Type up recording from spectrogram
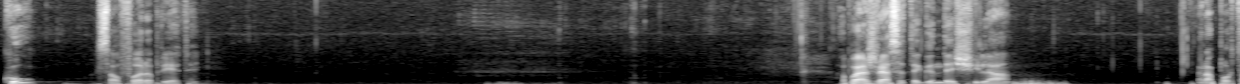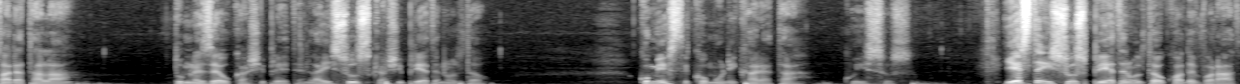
Cu sau fără prieteni? Apoi aș vrea să te gândești și la raportarea ta la Dumnezeu ca și prieten, la Isus ca și prietenul tău. Cum este comunicarea ta cu Isus? Este Isus prietenul tău cu adevărat?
